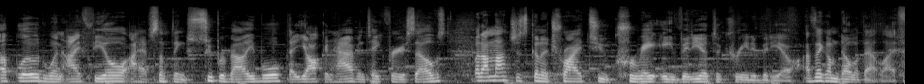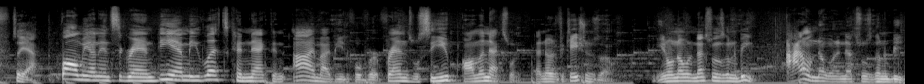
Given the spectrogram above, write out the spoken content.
upload when I feel I have something super valuable that y'all can have and take for yourselves. But I'm not just gonna try to create a video to create a video. I think I'm done with that life. So yeah, follow me on Instagram, DM me, let's connect, and I, my beautiful vert friends, will see you on the next one. That notifications though. You don't know what the next one's gonna be. I don't know what the next one's gonna be.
